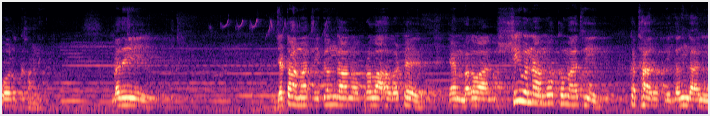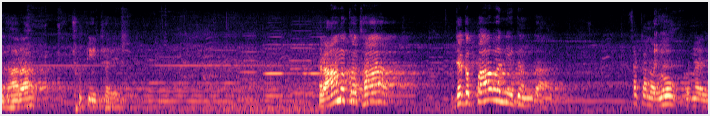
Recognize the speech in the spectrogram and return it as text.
ઓળખાણી. બધી જટામાંથી ગંગાનો પ્રવાહ વટે એમ ભગવાન શિવના મુખમાંથી કથારૂપી ગંગાની ધારા છૂટી થઈ છે. રામકથા જગપાવની ગંગા. સકલ લોકને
